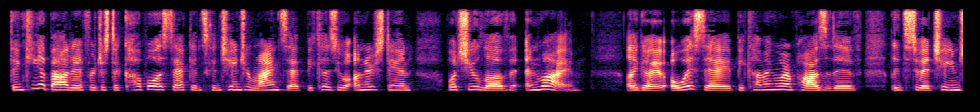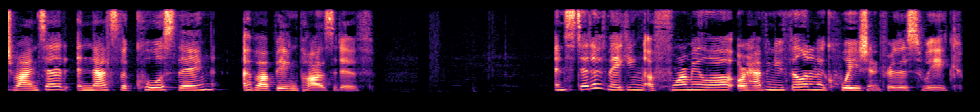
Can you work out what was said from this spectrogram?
Thinking about it for just a couple of seconds can change your mindset because you'll understand what you love and why. Like I always say, becoming more positive leads to a changed mindset, and that's the coolest thing about being positive. Instead of making a formula or having you fill in an equation for this week,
